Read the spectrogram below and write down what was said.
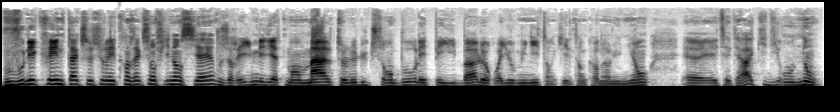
Vous voulez créer une taxe sur les transactions financières, vous aurez immédiatement Malte, le Luxembourg, les Pays-Bas, le Royaume-Uni tant qu'il est encore dans l'Union, euh, etc., qui diront non.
